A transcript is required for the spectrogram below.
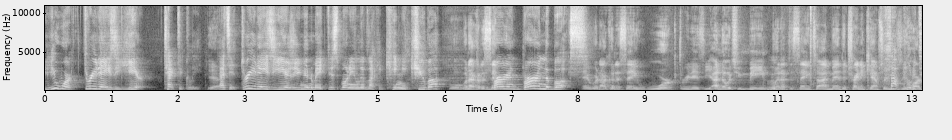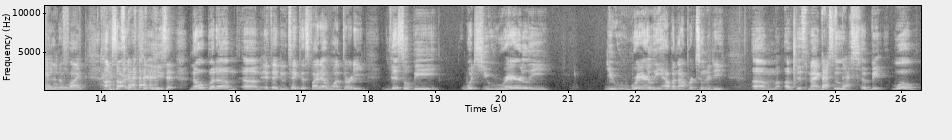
you work three days a year Technically, Yeah. that's it. Three days a year, so you're gonna make this money and live like a king in Cuba. Well, we're not gonna say Burn, burn the books. Hey, we're not gonna say work three days a year. I know what you mean, but at the same time, man, the training camps are Stop usually harder than the fight. I'm sorry. he said no, but um, um, if they do take this fight at 130, this will be which you rarely, you rarely have an opportunity um of this magnitude. best. It'll be well,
